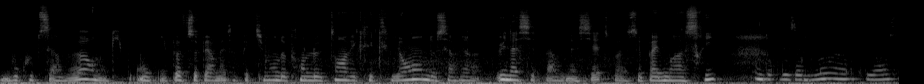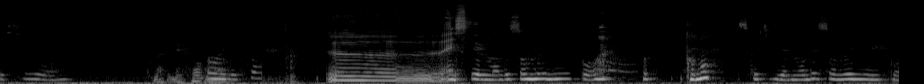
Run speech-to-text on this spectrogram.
beaucoup de serveurs. Donc ils, peuvent se permettre effectivement de prendre le temps avec les clients, de servir une assiette par une assiette. Voilà, c'est pas une brasserie. Donc les aliments influencent aussi l'effort. Ouais, l'effort. Est-ce que tu lui as demandé son menu pour. Comment? Est-ce que tu lui as demandé son menu pour...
